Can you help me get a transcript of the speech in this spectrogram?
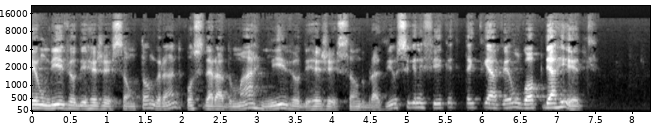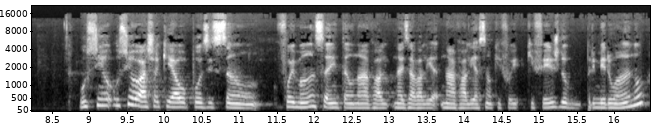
ter um nível de rejeição tão grande, considerado o mais nível de rejeição do Brasil, significa que tem que haver um golpe de arriete. O senhor, o senhor acha que a oposição foi mansa, então, na, avalia, na avaliação que, foi, que fez do primeiro ano?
